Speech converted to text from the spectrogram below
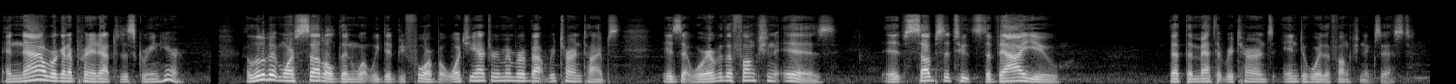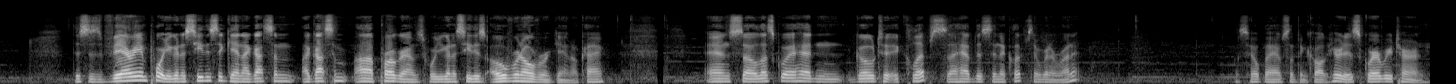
And now we're going to print it out to the screen here a little bit more subtle than what we did before, but what you have to remember about return types is that wherever the function is, it substitutes the value that the method returns into where the function exists. This is very important. You're going to see this again. I got some I got some uh, programs where you're going to see this over and over again, okay? And so let's go ahead and go to Eclipse. I have this in Eclipse and we're going to run it. Let's hope I have something called here it is square return.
